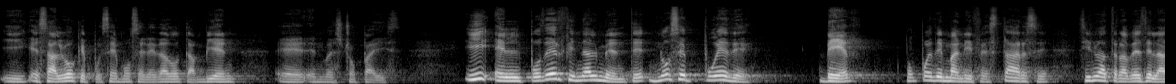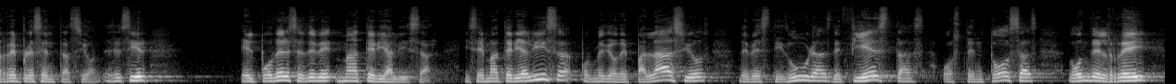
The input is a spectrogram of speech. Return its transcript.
y es algo que pues hemos heredado también eh, en nuestro país. Y el poder finalmente no se puede ver, no puede manifestarse, sino a través de la representación. Es decir, el poder se debe materializar y se materializa por medio de palacios, de vestiduras, de fiestas ostentosas, donde el rey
